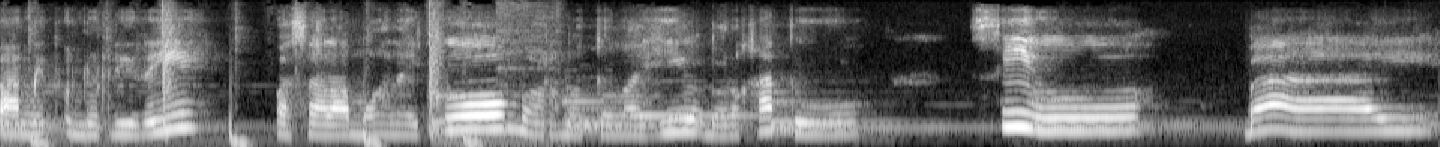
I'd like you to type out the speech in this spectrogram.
pamit undur diri. Wassalamualaikum warahmatullahi wabarakatuh. See you. Bye.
